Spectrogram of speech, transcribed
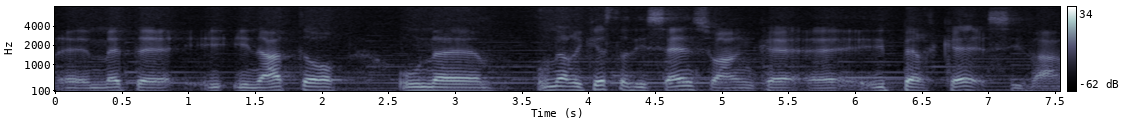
eh, mette in atto un, eh, una richiesta di senso anche, eh, il perché si va.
